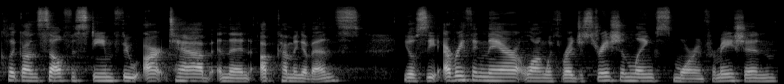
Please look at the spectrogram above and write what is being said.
click on self esteem through art tab, and then upcoming events. You'll see everything there along with registration links, more information.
